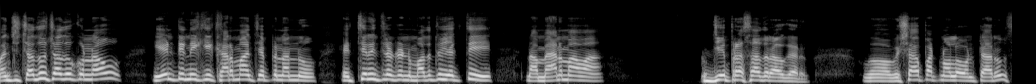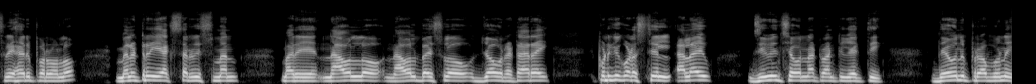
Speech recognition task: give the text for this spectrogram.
మంచి చదువు చదువుకున్నావు. ఏంటి నీకు కర్మ అని చెప్పి నన్ను హెచ్చరించినటువంటి మొదటి వ్యక్తి నా మేనమామ జి. ప్రసాదరావు గారు. విశాఖపట్నంలో ఉంటారు శ్రీహరిపురంలో. Military ex service men. మరి నావల్లో నావల్ బేస్లో ఉద్యోగం రిటైర్ అయ్యి ఇప్పటికీ కూడా స్టిల్ అలైవ్. జీవించి ఉన్నటువంటి వ్యక్తి దేవుని ప్రభుని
